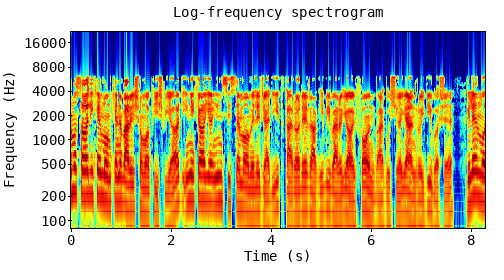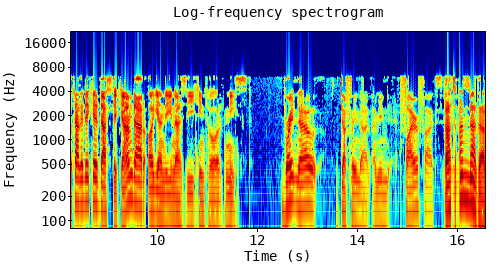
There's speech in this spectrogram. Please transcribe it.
اما سوالی که ممکنه برای شما پیش بیاد اینه که آیا این سیستم عامل جدید قراره رقیبی برای آیفون و گوشی های اندرویدی باشه؟ گلن معتقده که دست کم در آینده نزدیک اینطور نیست. قطعا نه در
